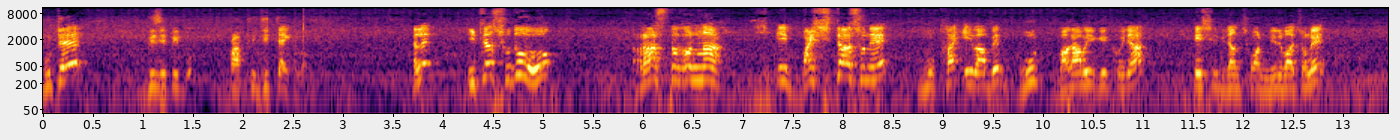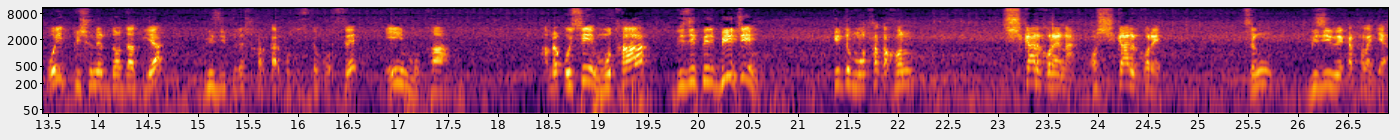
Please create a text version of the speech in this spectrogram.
বুটে বিজেপি প্রার্থী জিতাই গেল। তাহলে এটা শুধু রাজনগর না, এই বাইশটা আসনে মুথা এইভাবে ভোট বাগাবাগি কইরা তেইশের বিধানসভার নির্বাচনে ওই পিছনের দরজা দিয়া বিজেপির সরকার প্রতিষ্ঠিত করছে এই মুথা। আমরা কইছি, মুথা বিজেপির বি টিম। কিন্তু মুথা তখন স্বীকার করে না, অস্বীকার করে। जों বিজেপি কথা লাগিয়া।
